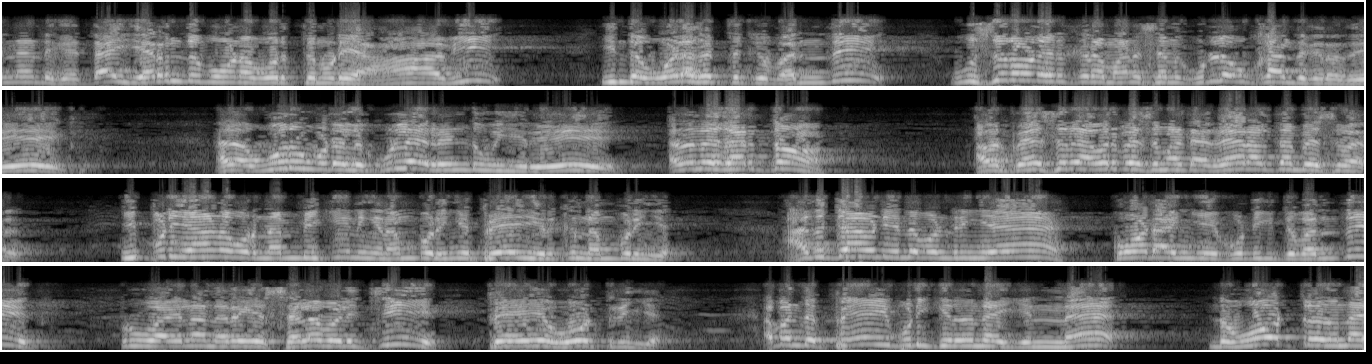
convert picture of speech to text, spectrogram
என்னன்னு கேட்டா இறந்து போன ஒருத்தனுடைய ஆவி இந்த உலகத்துக்கு வந்து உசுரோடு இருக்கிற மனுஷனுக்குள்ள உட்கார்ந்துக்கிறது. அதான் ஒரு உடலுக்குள்ள ரெண்டு உயிர். அதனால அர்த்தம்? அவர் பேசுற அவர் பேச மாட்டார். வேற ஆள் தான் பேசுவார். இப்படியான ஒரு நம்பிக்கை நீங்க நம்புறீங்க. பேய் இருக்கு நம்புறீங்க. அதுக்காக என்ன பண்றீங்க? கோடாங்கியை கூட்டிக்கிட்டு வந்து ரூபாயெல்லாம் நிறைய செலவழிச்சு பேயை ஓட்டுறீங்க. அப்ப இந்த பேய் பிடிக்கிறதுனா என்ன? இந்த ஓட்டுறதுனா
